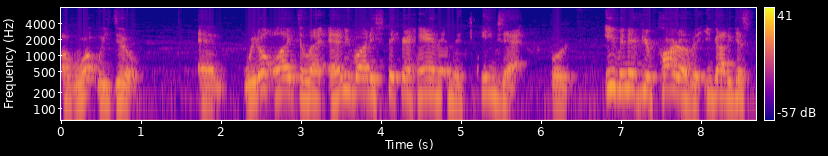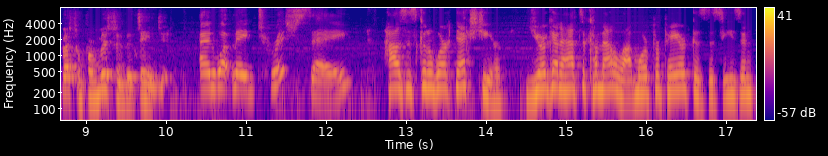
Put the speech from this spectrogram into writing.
of what we do. And we don't like to let anybody stick their hand in and change that. For even if you're part of it, you got to get special permission to change it. And what made Trish say, How's this going to work next year? You're going to have to come out a lot more prepared because the season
